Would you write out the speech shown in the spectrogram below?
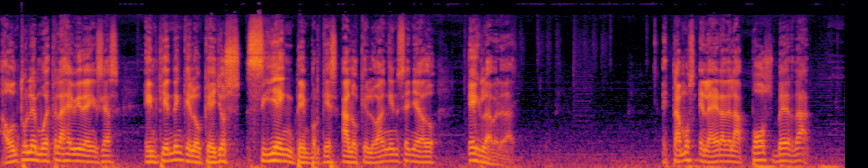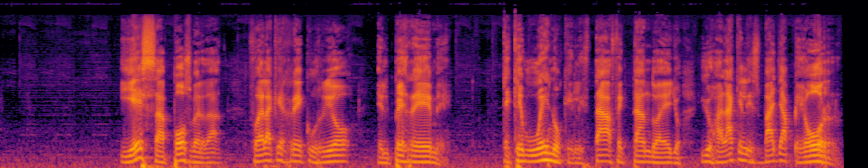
Aún tú le muestras las evidencias entienden que lo que ellos sienten, porque es a lo que lo han enseñado, es la verdad. Estamos en la era de la posverdad. Y esa posverdad fue a la que recurrió el PRM. Que qué bueno que le está afectando a ellos. Y ojalá que les vaya peor.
